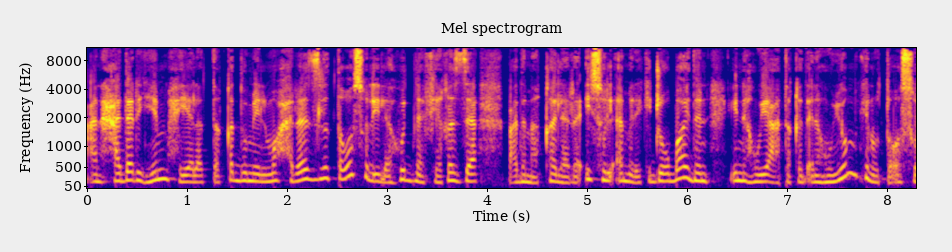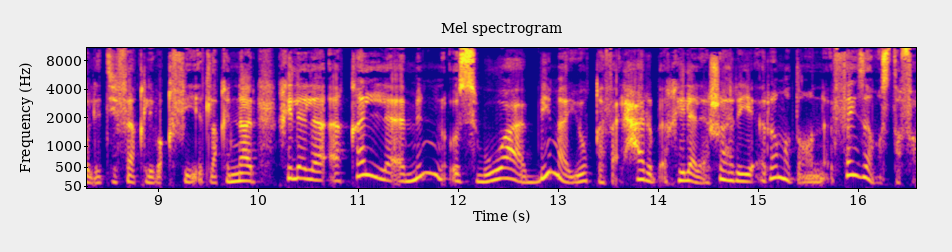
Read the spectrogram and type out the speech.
عن حذرهم حيال التقدم المحرز للتوصل إلى هدنة في غزة بعدما قال الرئيس الأمريكي جو بايدن إنه يعتقد أنه يمكن التوصل لاتفاق لوقف إطلاق النار. خلال أقل من أسبوع بما يوقف الحرب خلال شهر رمضان. فايزة مصطفى.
